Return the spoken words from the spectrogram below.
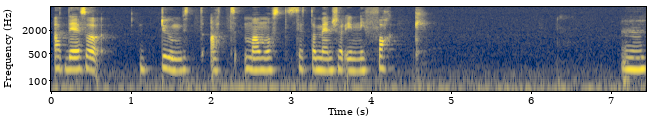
att det är så dumt att man måste sätta människor in i fack. mm,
